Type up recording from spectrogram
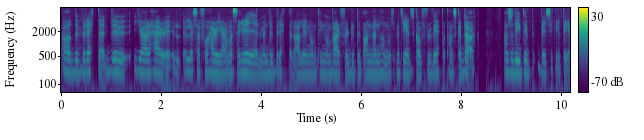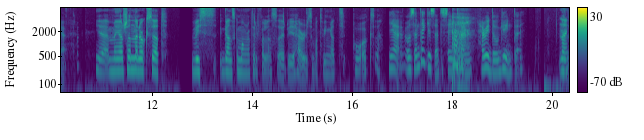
ja du berättar, du gör Harry, eller så här, får Harry göra massa grejer men du berättar aldrig någonting om varför du typ använder honom som ett redskap för att veta att han ska dö. Alltså det är typ basically det. Ja, men jag känner också att viss, ganska många tillfällen så är det ju Harry som har tvingats på också. Ja, och sen tänker jag så att the same time, Harry dog ju inte. Nej.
